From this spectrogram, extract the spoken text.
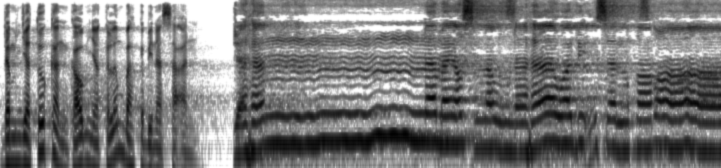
dan menjatuhkan kaumnya ke lembah kebinasaan? جهنم يصلونها وبئس القرار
